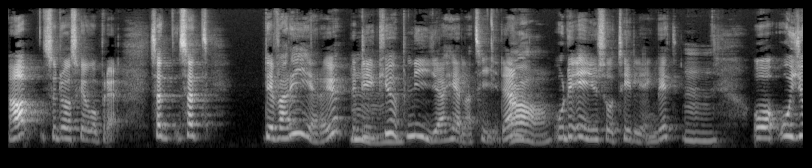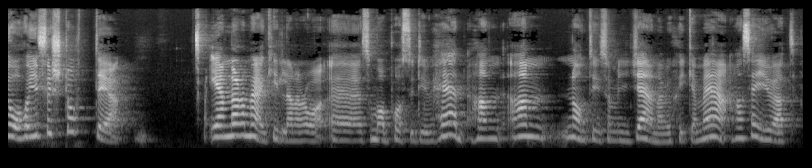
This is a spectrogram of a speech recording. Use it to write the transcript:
Ja, så då ska jag gå på det. Så, så att det varierar ju. Det dyker ju upp nya hela tiden. Mm. Ja. Och det är ju så tillgängligt. Mm. Och, och jag har ju förstått det. En av de här killarna då, eh, som har positive head, han, han, någonting som jag gärna vill skicka med, han säger ju att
